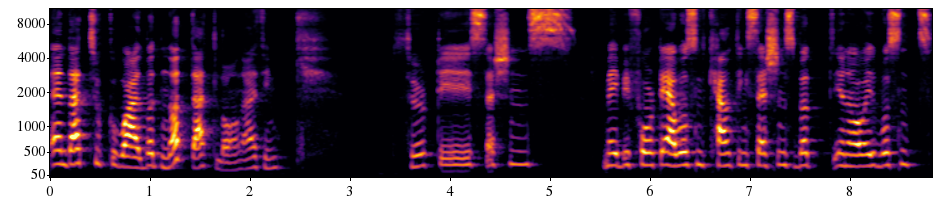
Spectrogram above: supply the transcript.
and that took a while, but not that long. I think thirty sessions, maybe forty. I wasn't counting sessions, but you know it wasn't.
